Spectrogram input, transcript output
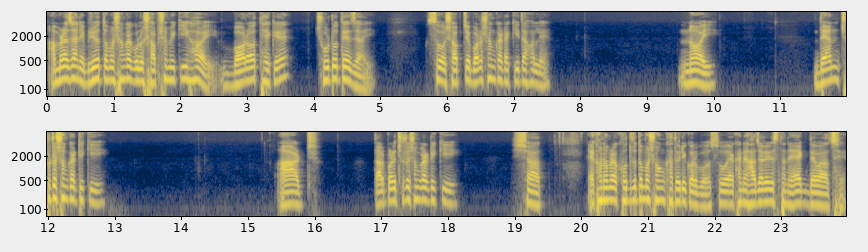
আমরা জানি বৃহত্তম সংখ্যাগুলো সবসময় কি হয়? বড় থেকে ছোটতে যায়। সো সবচেয়ে বড় সংখ্যাটা কি তাহলে? নয়। দেন ছোট সংখ্যাটি কি? আট। তারপরে ছোট সংখ্যাটি কি? সাত। এখন আমরা ক্ষুদ্রতম সংখ্যা তৈরি করব। সো এখানে হাজারের স্থানে এক দেওয়া আছে।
